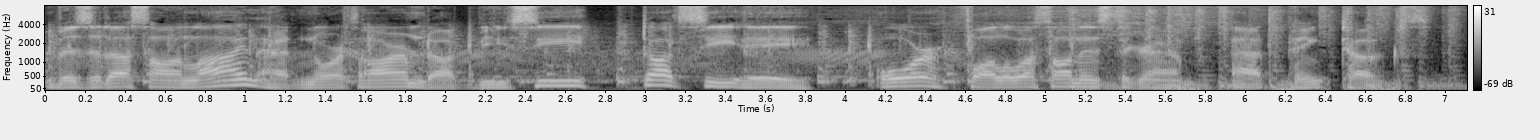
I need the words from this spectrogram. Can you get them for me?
Visit us online at northarm.bc.ca or follow us on Instagram at Pink Tugs.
